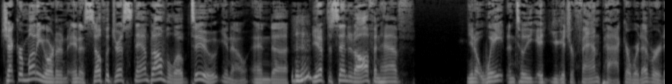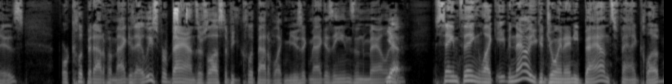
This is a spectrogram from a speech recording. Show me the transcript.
check or money order in a self-addressed stamped envelope too, you know, and uh, Mm-hmm. you have to send it off and have, you know, wait until you get, you get your fan pack or whatever it is, or clip it out of a magazine. At least for bands, there's a lot of stuff you can clip out of like music magazines and mail. Yeah. Same thing. Like even now, you can join any band's fan club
